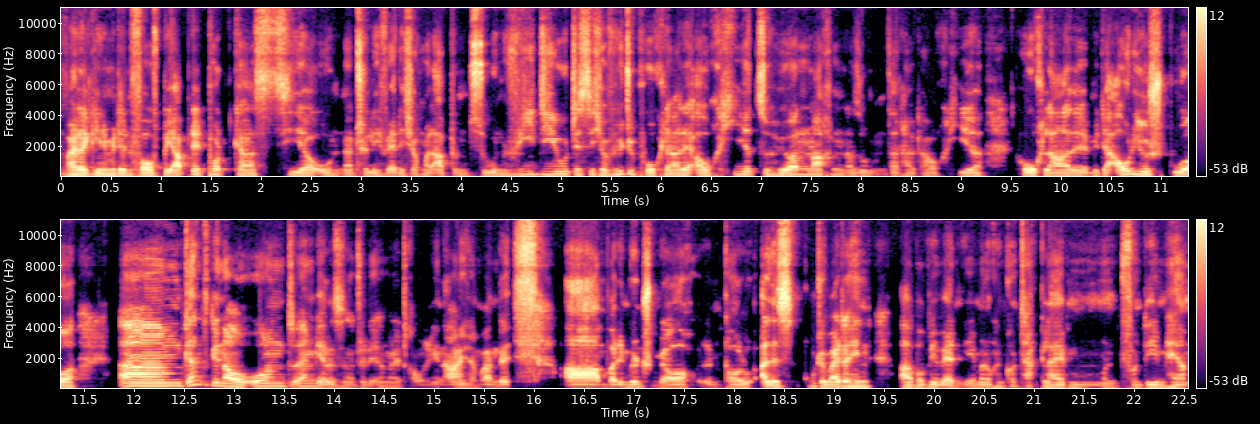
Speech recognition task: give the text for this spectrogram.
weitergehen mit den VfB Update Podcasts hier und natürlich werde ich auch mal ab und zu ein Video, das ich auf YouTube hochlade, auch hier zu hören machen. Also dann halt auch hier hochlade mit der Audiospur. Ähm, ganz genau. Und ähm, ja, das ist natürlich erstmal eine traurige Nachricht am Rande. Ähm, bei dem wünschen wir auch dem Paul alles Gute weiterhin. Aber wir werden hier immer noch in Kontakt bleiben. Und von dem her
